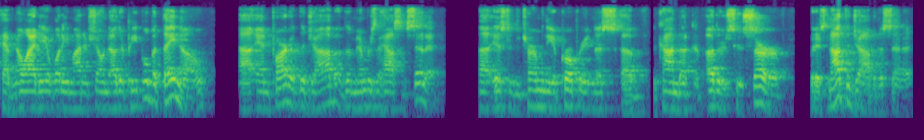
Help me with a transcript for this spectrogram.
Have no idea what he might have shown to other people, but they know. Uh, and part of the job of the members of the House and Senate uh, is to determine the appropriateness of the conduct of others who serve. But it's not the job of the Senate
